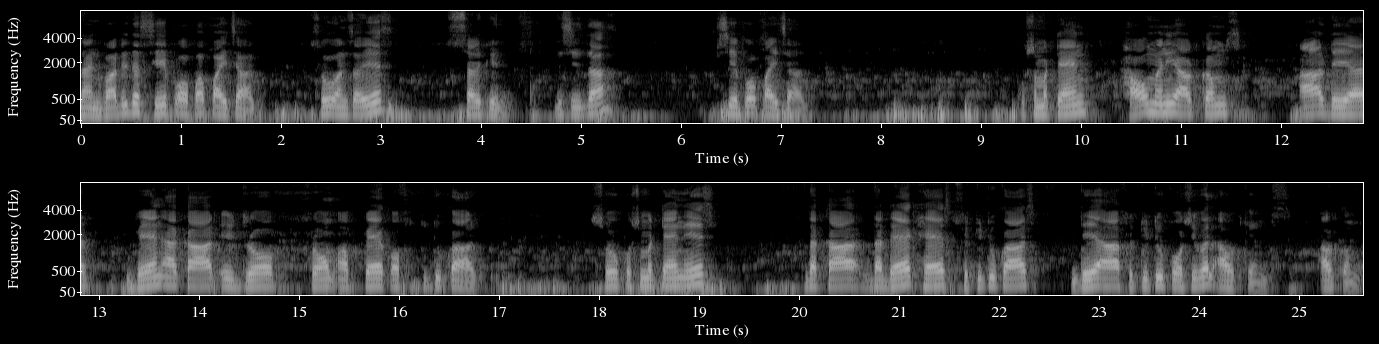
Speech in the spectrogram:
nine what is the shape of a pie chart so answer is circle this is the shape of pie chart question number ten how many outcomes are there when a card is draw from a pack of 52 cards. So question number 10 is the car the deck has 52 cards there are 52 possible outcomes outcomes.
